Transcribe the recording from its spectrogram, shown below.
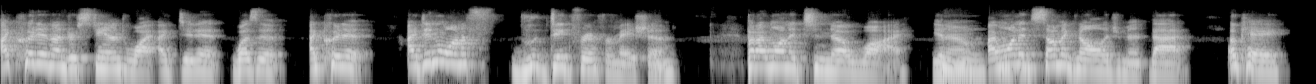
I couldn't understand why I didn't, wasn't, I couldn't I didn't want to f- dig for information, but I wanted to know why. You know, mm-hmm. I wanted mm-hmm. some acknowledgement that, okay,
